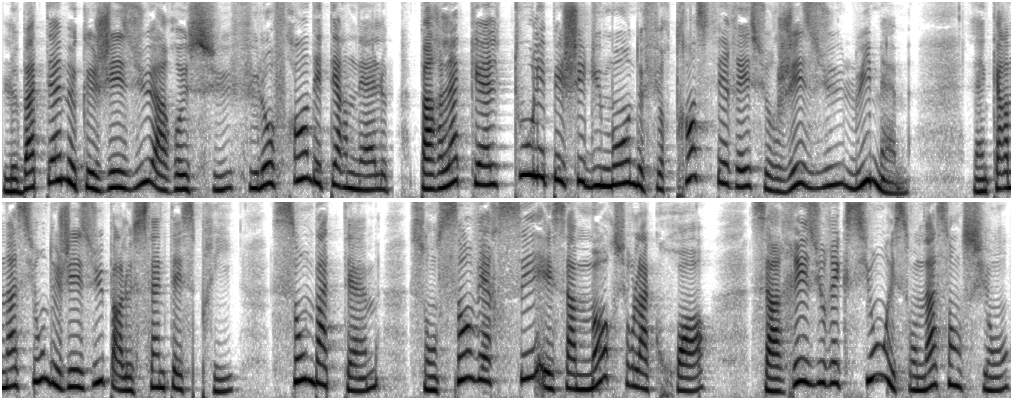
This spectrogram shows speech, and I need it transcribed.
Le baptême que Jésus a reçu fut l'offrande éternelle par laquelle tous les péchés du monde furent transférés sur Jésus lui-même. L'incarnation de Jésus par le Saint-Esprit, son baptême, son sang versé et sa mort sur la croix, sa résurrection et son ascension,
